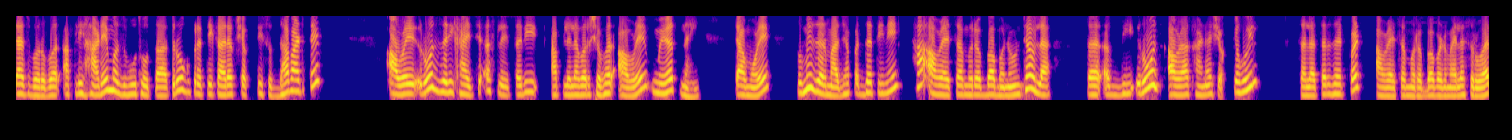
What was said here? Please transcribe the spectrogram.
त्याचबरोबर आपली हाडे मजबूत होतात. रोग प्रतिकारक शक्ती सुद्धा वाढते. आवळे रोज जरी खायचे असले तरी आपल्याला वर्षभर आवळे मिळत नाही. त्यामुळे तुम्ही जर माझ्या पद्धतीने हा आवळ्याचा मुरब्बा बनवून ठेवला तर अगदी रोज आवळा खाणं शक्य होईल. चला तर झटपट आवळ्याचा मुरब्बा बनवायला सुरुवात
